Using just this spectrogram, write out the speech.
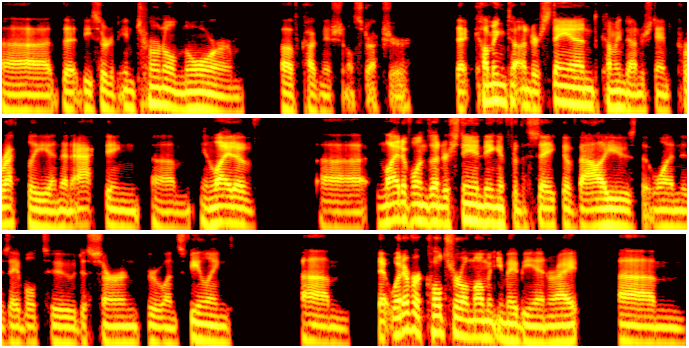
uh, the the sort of internal norm of cognitional structure that coming to understand, coming to understand correctly, and then acting um, in light of uh, in light of one's understanding and for the sake of values that one is able to discern through one's feelings. Um, that whatever cultural moment you may be in, right? Um,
